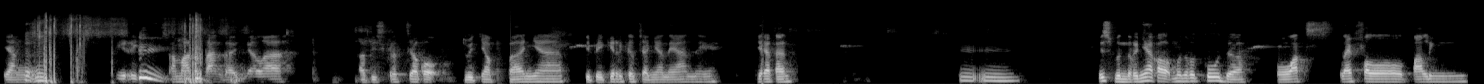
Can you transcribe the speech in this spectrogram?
Yang sirik sama tetangganya lah. Habis kerja kok duitnya banyak, dipikir kerjanya aneh-aneh. Ya kan? Mm-mm. Ini sebenarnya kalau menurutku udah hoax level paling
